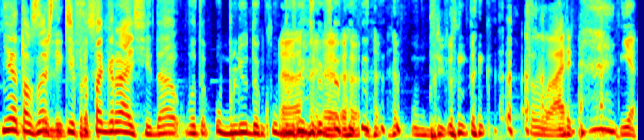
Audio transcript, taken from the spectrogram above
Нет, там, знаешь, такие фотографии, да, вот ублюдок, ублюдок. Ублюдок, тварь. Не,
